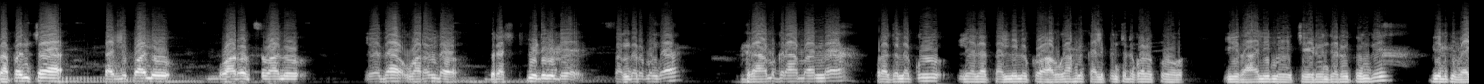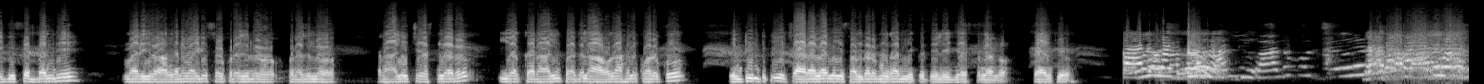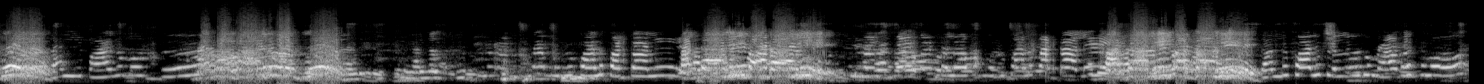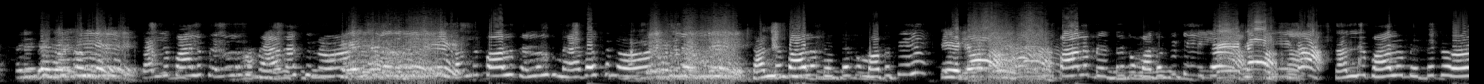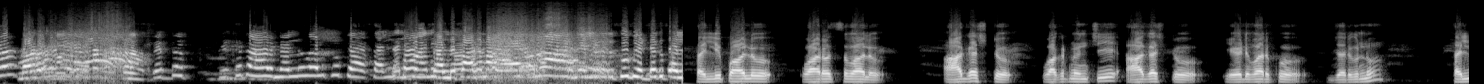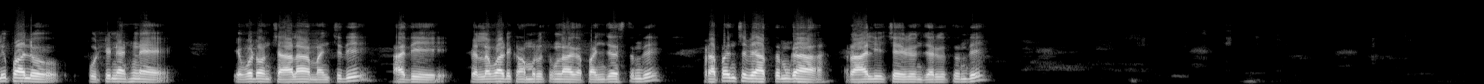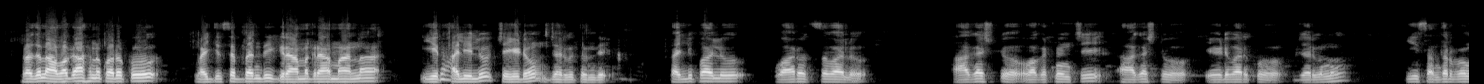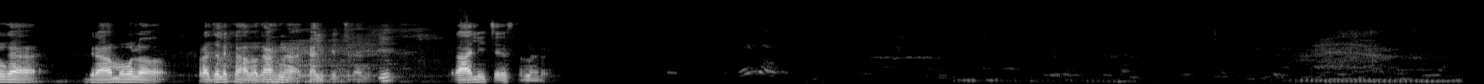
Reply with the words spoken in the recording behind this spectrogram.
ప్రపంచ తల్లిపాలు వారోత్సవాలు లేదా వరల్డ్ బ్రెస్ట్ ఫీడింగ్ డే సందర్భంగా గ్రామ గ్రామాన్న ప్రజలకు లేదా తల్లులకు అవగాహన కల్పించడం కొరకు ఈ ర్యాలీని చేయడం జరుగుతుంది. దీనికి వైద్య సిబ్బంది మరియు అంగన్వాడీ సూపర్వైజర్లు ప్రజలు ర్యాలీ చేస్తున్నారు. ఈ యొక్క ర్యాలీ ప్రజల అవగాహన కొరకు ఇంటింటికి చేరాలని ఈ సందర్భంగా మీకు తెలియజేస్తున్నాను. థ్యాంక్ యూ పాలు వద్దు పాలు వద్దు పాలు వద్దు తల్లి పాలు వద్దు పాలు వద్దు మురు పాలు పట్టాలి పట్టాలి. పట్టాలి. తల్లి పాలు పిల్లలకు మేధస్సును. తల్లి పాలు పిల్లలకు మేధస్సును. తల్లి పాలు పిల్లలకు మేధస్సును. తల్లి పాలు బిడ్డకు మొదటి టీకా. పాలు బిడ్డకు మొదటి టీకా. తల్లి పాలు బిడ్డకు బిడ్డ బిడ్డకు ఆరు నెలల వరకు త- తల్లి పాలు తల్లి పాలు ఆరు నెలల వరకు బిడ్డకు తల్లి తల్లిపాలు వారోత్సవాలు ఆగస్టు ఒకటి నుంచి ఆగస్టు ఏడు వరకు జరుగును. తల్లిపాలు పుట్టిన వెంటనే ఇవ్వడం చాలా మంచిది. అది పిల్లవాడికి అమృతంలాగా పనిచేస్తుంది. ప్రపంచవ్యాప్తంగా ర్యాలీ చేయడం జరుగుతుంది. ప్రజల అవగాహన కొరకు వైద్య సిబ్బంది గ్రామ గ్రామాన ఈ ర్యాలీలు చేయడం జరుగుతుంది. తల్లిపాలు వారోత్సవాలు ఆగస్టు ఒకటి నుంచి ఆగస్టు ఏడు వరకు జరుగును. ఈ సందర్భంగా గ్రామంలో ప్రజలకు అవగాహన కల్పించడానికి ర్యాలీ చేస్తున్నారు.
